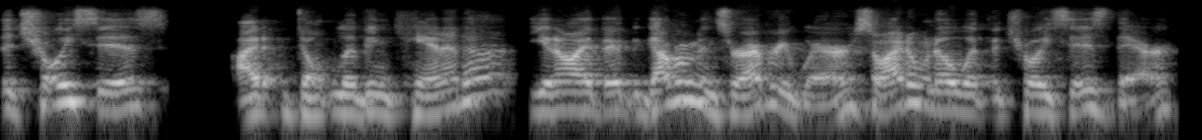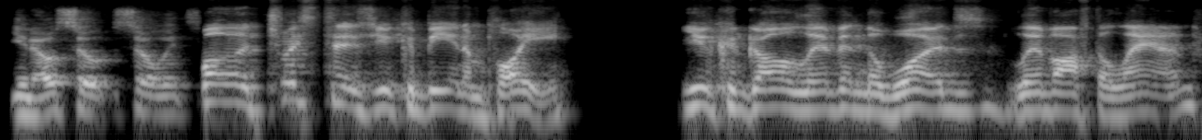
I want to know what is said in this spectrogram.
the choice is I don't live in Canada. You know, I, the governments are everywhere, so I don't know what the choice is there. You know, so so it's well, the choice is you could be an employee, you could go live in the woods, live off the land.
